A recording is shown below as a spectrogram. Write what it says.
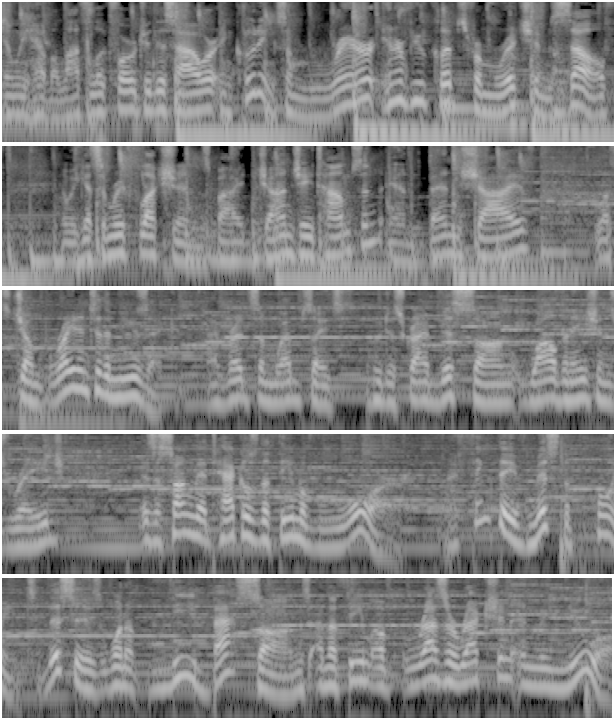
and we have a lot to look forward to this hour, including some rare interview clips from Rich himself, and we get some reflections by John J. Thompson and Ben Shive. Let's jump right into the music. I've read some websites who describe this song, While the Nations Rage, as a song that tackles the theme of war. I think they've missed the point. This is one of the best songs on the theme of resurrection and renewal.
